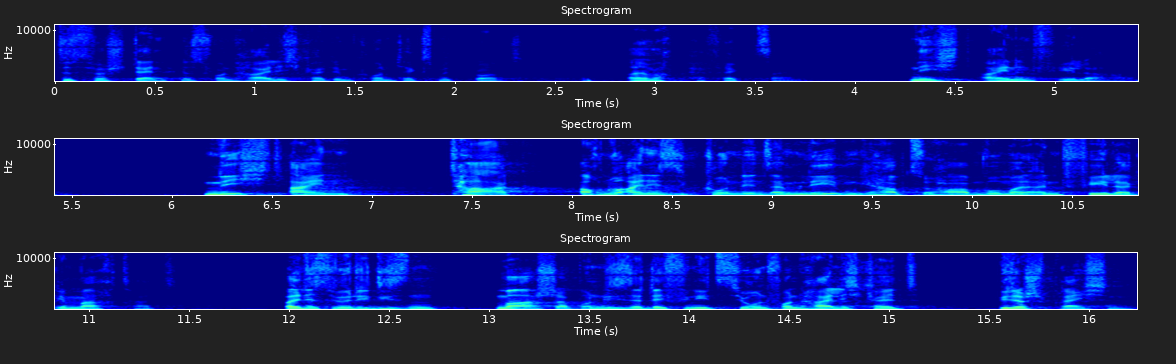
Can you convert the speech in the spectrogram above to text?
das Verständnis von Heiligkeit im Kontext mit Gott. Einfach perfekt sein. Nicht einen Fehler haben. Nicht einen Tag, auch nur eine Sekunde in seinem Leben gehabt zu haben, wo man einen Fehler gemacht hat. Weil das würde diesen Maßstab und dieser Definition von Heiligkeit widersprechen.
